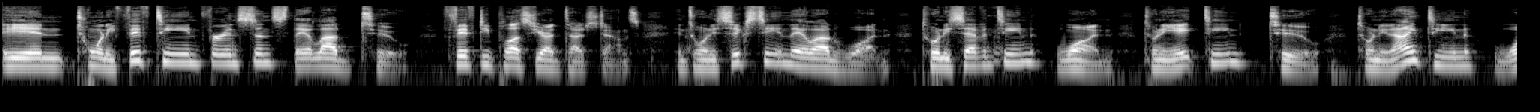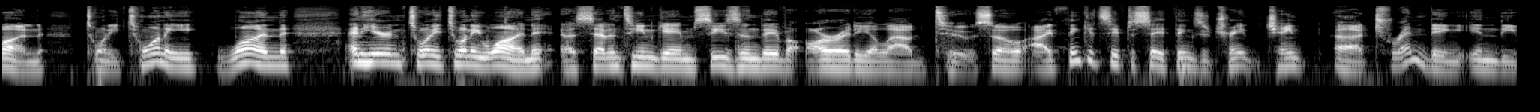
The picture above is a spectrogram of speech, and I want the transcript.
in 2015, for instance, they allowed two. 50 plus yard touchdowns. In 2016, they allowed one. 2017, one. 2018, two. 2019, one. 2020, one. And here in 2021, a 17 game season, they've already allowed two. So I think it's safe to say things are tra- cha- uh, trending in the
